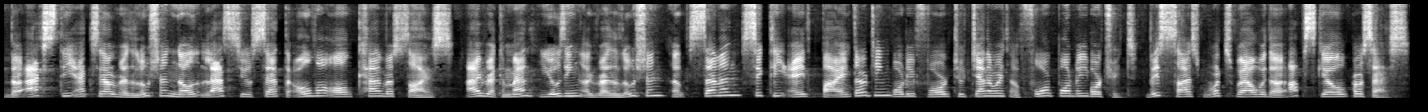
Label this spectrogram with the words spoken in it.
The SDXL resolution node lets you set the overall canvas size. I recommend using a resolution of 768 by 1344 to generate a full-body portrait. This size works well with the upscale process.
